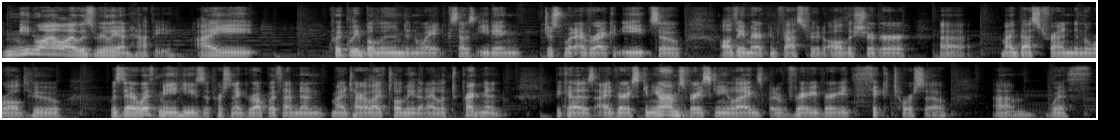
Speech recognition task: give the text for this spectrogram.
meanwhile, I was really unhappy. I quickly ballooned in weight because I was eating just whatever I could eat. So all the American fast food, all the sugar. Uh, my best friend in the world who was there with me, he's the person I grew up with. I've known my entire life. Told me that I looked pregnant because I had very skinny arms, very skinny legs, but a very very thick torso um, with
